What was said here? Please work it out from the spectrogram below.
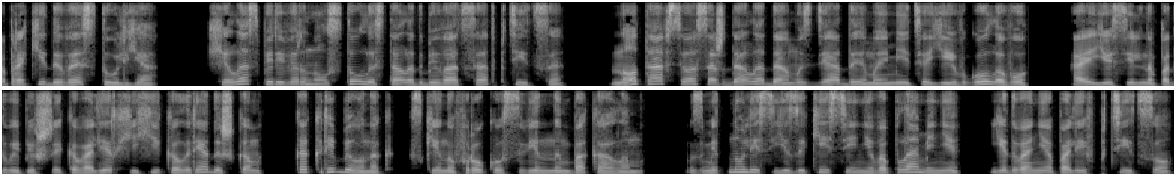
опрокидывая стулья. Хилас перевернул стол и стал отбиваться от птицы. Но та все осаждала даму с диадемой, метя ей в голову, а ее сильно подвыпивший кавалер хихикал рядышком, как ребенок, скинув руку с винным бокалом. Взметнулись языки синего пламени, едва не опалив птицу.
